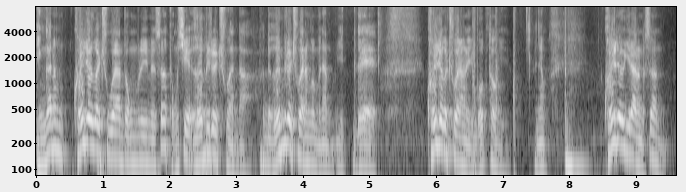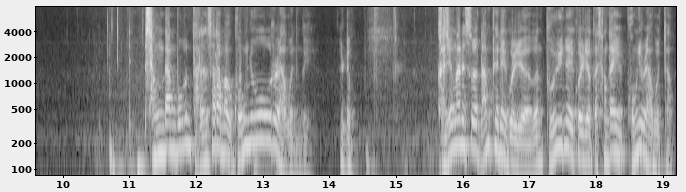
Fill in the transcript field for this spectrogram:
인간은 권력을 추구하는 동물이면서 동시에 의미를 추구한다. 근데 의미를 추구하는 건 뭐냐면 이 뇌. 권력을 추구하는 게 몸통이에요. 그냥 권력이라는 것은 상당 부분 다른 사람하고 공유를 하고 있는 거예요. 예를 가정 안에서 남편의 권력은 부인의 권력과 상당히 공유를 하고 있다고.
